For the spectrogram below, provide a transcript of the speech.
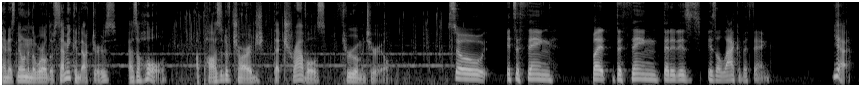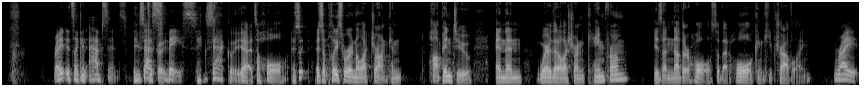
And it's known in the world of semiconductors as a hole, a positive charge that travels through a material. So it's a thing, but the thing that it is is a lack of a thing, Yeah, right? It's like an absence. It's a Exactly. space. exactly. Yeah, it's a hole. It's, it's a place where an electron can hop into, and then where that electron came from is another hole. So that hole can keep traveling, Right.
